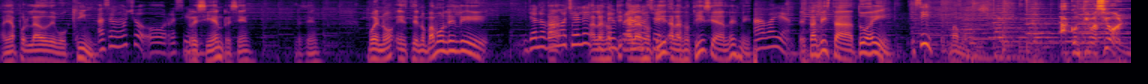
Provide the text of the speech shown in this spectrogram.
allá por el lado de Boquín. ¿Hace mucho o recién? Recién, recién, recién. Bueno, este, nos vamos, Leslie. ¿Ya nos vamos, Chele? a, las noti- a las noti- Chele. a las noticias, Leslie. Ah, vaya. ¿Estás lista tú ahí? Sí. Vamos. A continuación,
